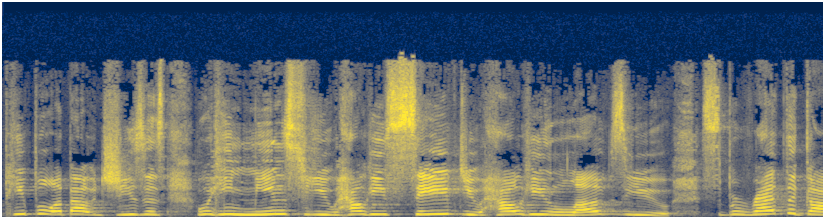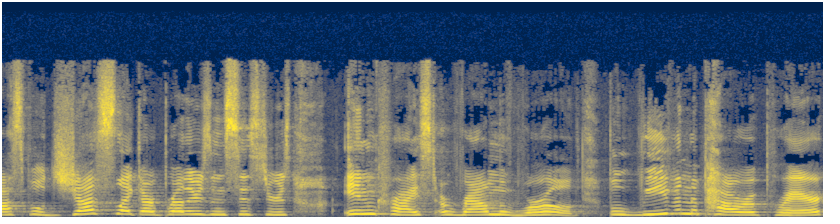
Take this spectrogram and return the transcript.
people about Jesus, what he means to you, how he saved you, how he loves you. Spread the gospel just like our brothers and sisters in Christ around the world. Believe in the power of prayer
